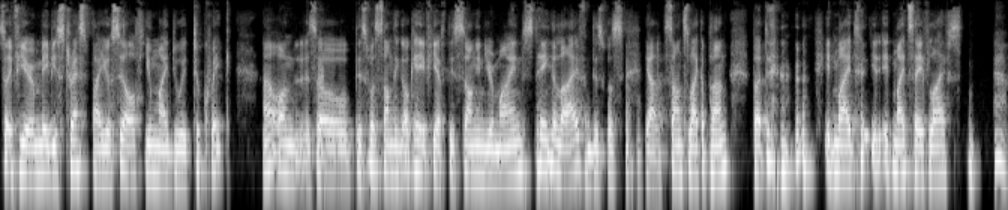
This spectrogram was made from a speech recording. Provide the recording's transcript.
So if you're maybe stressed by yourself, you might do it too quick. Uh, on so this was something. Okay, if you have this song in your mind, staying alive, and this was yeah, sounds like a pun, but it might it, it might save lives. Yeah,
